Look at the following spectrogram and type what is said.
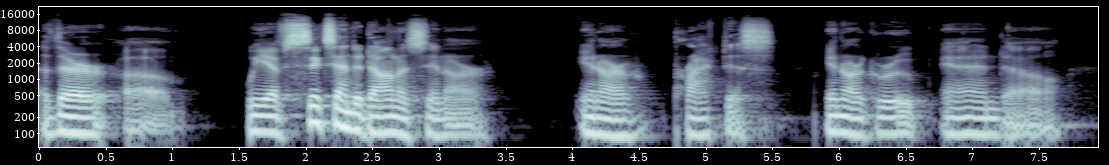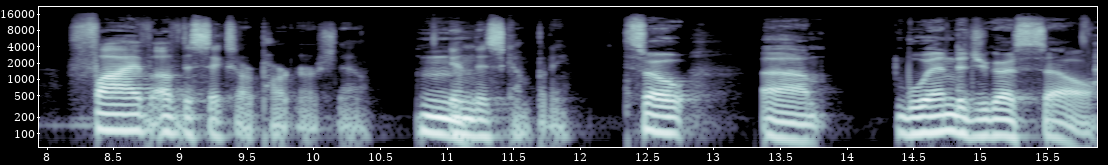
There, uh, we have six endodontists in our in our practice in our group, and uh, five of the six are partners now in this company. So, um, when did you guys sell?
